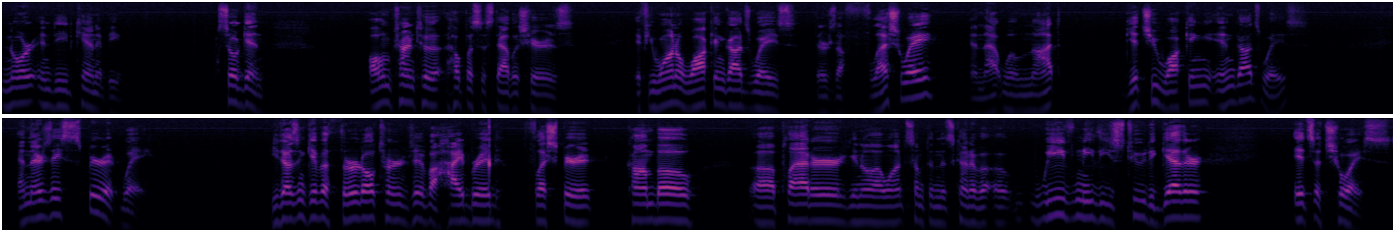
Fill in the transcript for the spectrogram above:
nor indeed can it be. So, again, all I'm trying to help us establish here is if you want to walk in God's ways, there's a flesh way, and that will not get you walking in God's ways. And there's a spirit way. He doesn't give a third alternative, a hybrid flesh spirit combo uh, platter. You know, I want something that's kind of a, a weave me these two together. It's a choice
